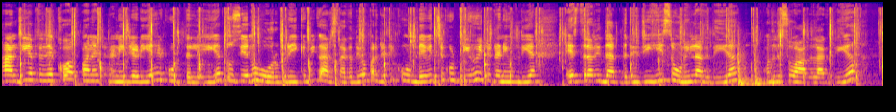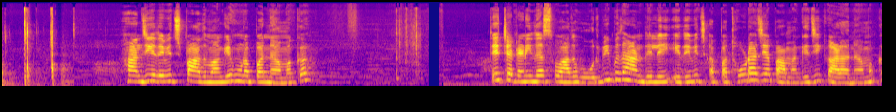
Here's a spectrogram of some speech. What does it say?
ਹਾਂਜੀ, ਅਤੇ ਦੇਖੋ ਆਪਾਂ ਨੇ ਚਟਣੀ ਜਿਹੜੀ ਹੈ, ਇਹ ਕੁੱਟ ਲਈ ਹੈ। ਤੁਸੀਂ ਇਹਨੂੰ ਹੋਰ ਬਰੀਕ ਵੀ ਕਰ ਸਕਦੇ ਹੋ, ਪਰ ਜਿਹੜੀ ਕੁੰਡੇ ਵਿੱਚ ਕੁੱਟੀ ਹੋਈ ਚਟਣੀ ਹੁੰਦੀ ਹੈ, ਇਸ ਤਰ੍ਹਾਂ ਦੀ ਦਰਦਰੀ ਜੀ ਹੀ ਸੋਹਣੀ ਲੱਗਦੀ ਆ, ਮਤਲਬ ਸਵਾਦ ਲੱਗਦੀ ਆ। ਹਾਂਜੀ, ਇਹਦੇ ਵਿੱਚ ਪਾ ਦੇਵਾਂਗੇ ਹੁਣ ਆਪਾਂ ਨਮਕ। ਤੇ ਚਟਣੀ ਦਾ ਸਵਾਦ ਹੋਰ ਵੀ ਵਧਾਉਣ ਦੇ ਲਈ ਇਹਦੇ ਵਿੱਚ ਆਪਾਂ ਥੋੜਾ ਜਿਹਾ ਪਾਵਾਂਗੇ ਜੀ ਕਾਲਾ ਨਮਕ।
